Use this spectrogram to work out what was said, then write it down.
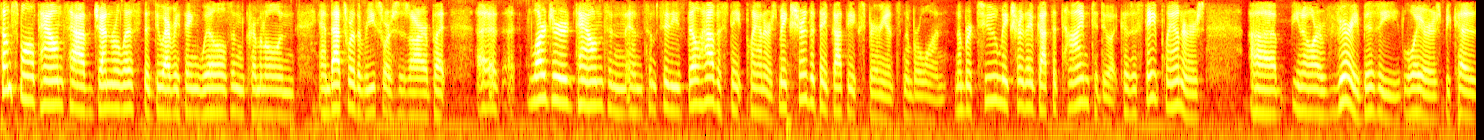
some small towns have generalists that do everything, wills and criminal, and and that's where the resources are. But uh, larger towns and, and some cities, they'll have estate planners. Make sure that they've got the experience, number one. Number two, make sure they've got the time to do it, because estate planners, uh, you know, are very busy lawyers because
